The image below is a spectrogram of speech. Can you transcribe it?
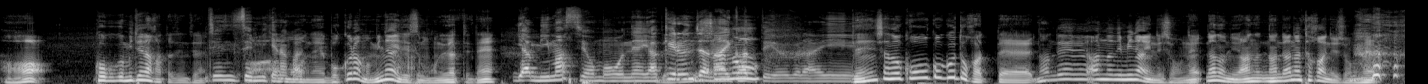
あ。広告見てなかった全然。全然見てなかった。もうね僕らも見ないですもんねだってね。いや見ますよもうね焼けるんじゃないかっていうぐらい。電車の広告とかってなんであんなに見ないんでしょうね。なのにあんななんであんなに高いんでしょうね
